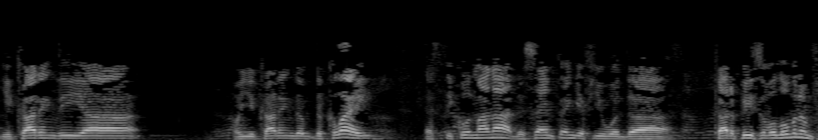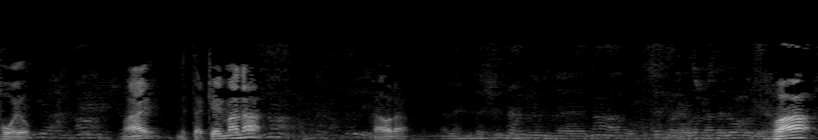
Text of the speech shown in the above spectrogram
you're cutting the uh, or you're cutting the, the clay, that's tikun mana. The same thing if you would uh, cut a piece of aluminum foil, right? Mitaken mana. Ahora. What?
